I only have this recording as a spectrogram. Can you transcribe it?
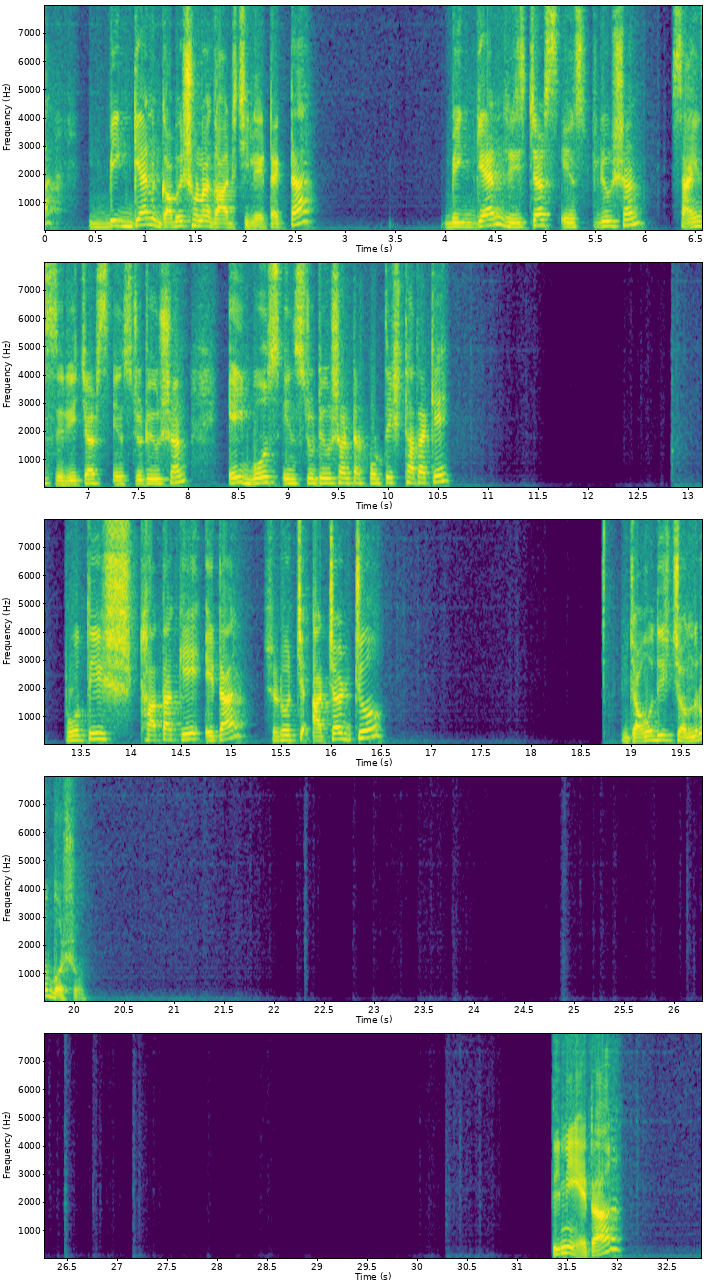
বিজ্ঞান গবেষণাগার ছিল, এটা একটা বিজ্ঞান research institution science research institution. এই বোস ইনস্টিটিউশনটার প্রতিষ্ঠাতাকে প্রতিষ্ঠাতাকে এটার, সেটা হচ্ছে আচার্য জগদীশ চন্দ্র বসু। তিনি এটার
